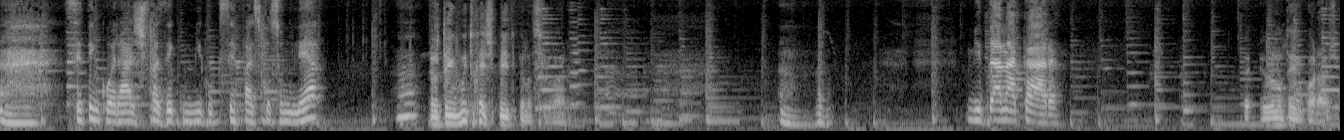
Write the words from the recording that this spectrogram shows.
Ah, você tem coragem de fazer comigo o que você faz com a sua mulher? Hã? Eu tenho muito respeito pela senhora. Me dá na cara. Eu não tenho coragem.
